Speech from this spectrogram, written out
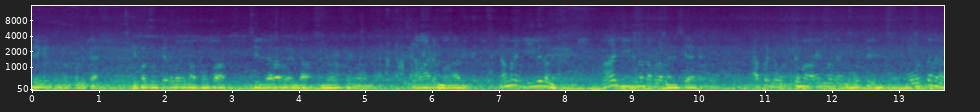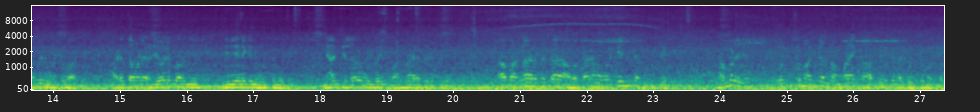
ശേഖരിച്ച് കൊടുക്കാൻ ഇപ്പൊ കുട്ടികൾ പറയുന്ന അപ്പൂപ്പ ചില്ലറ വേണ്ട നോട്ട് വേണ്ട. നാട് മാറി. നമ്മുടെ ജീവിതം ആ ജീവിതം നമ്മളെ മനസ്സിലാക്കണം അപ്പൊ നോട്ട് മാറി എന്ന് പറഞ്ഞാൽ നോട്ട് മൂത്തവൻ അന്ന് നോട്ട് വാങ്ങി. അടുത്തവണ എളിയോരും പറഞ്ഞ് ഇനി എനിക്ക് നോട്ട് മതി ഞാൻ ചില്ലറ കൊണ്ടുപോയി വണ്ണാരത്ത് ഇട്ടു. ആ വണ്ണാരത്തിട്ട അവസാനം അവർക്ക് എനിക്ക് നമ്മൾ കൊച്ചു കൊച്ചുമക്കൾ നമ്മളെ കാത്തിരിക്കുന്ന കൊച്ചുമക്കൾ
